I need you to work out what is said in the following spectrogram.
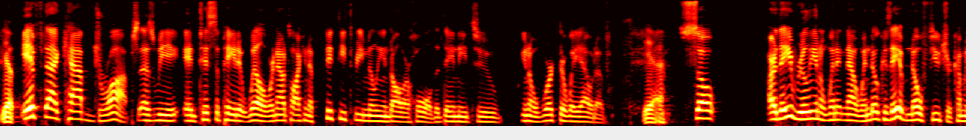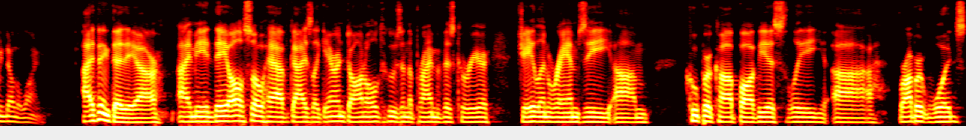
Yep. If that cap drops as we anticipate it will, we're now talking a fifty three million dollar hole that they need to you know work their way out of. Yeah. So are they really in a win it now window because they have no future coming down the line? I think that they are. I mean, they also have guys like Aaron Donald, who's in the prime of his career, Jalen Ramsey. Um, Cooper Kupp, obviously, uh, Robert Woods.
